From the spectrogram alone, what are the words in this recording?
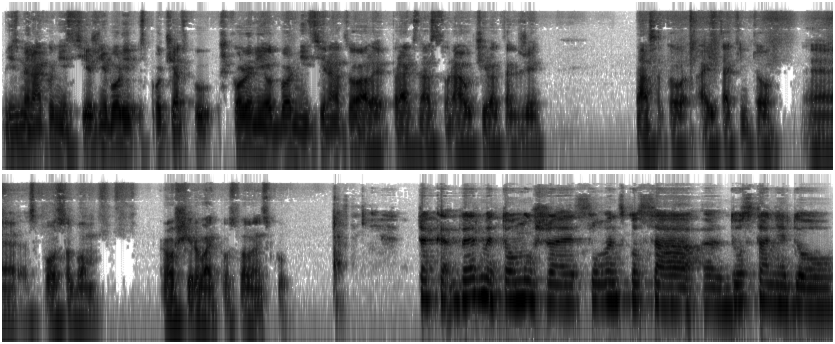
My sme nakoniec tiež neboli z počiatku školení odborníci na to, ale prax nás to naučila, takže dá sa to aj takýmto e, spôsobom rozširovať po Slovensku. Tak verme tomu, že Slovensko sa e, dostane do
